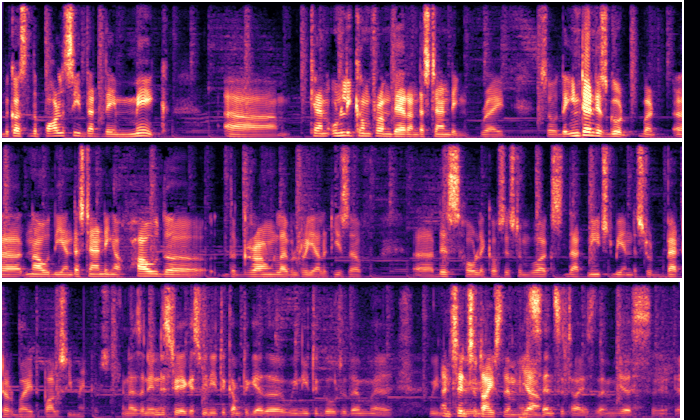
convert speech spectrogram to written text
because the policy that they make um, can only come from their understanding right? So the intent is good but uh, now the understanding of how the the ground level realities of uh, this whole ecosystem works that needs to be understood better by the policymakers. And as an industry, I guess we need to come together. We need to go to them. Uh, we and sensitize them. And yeah, sensitize them. Yes. Uh,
